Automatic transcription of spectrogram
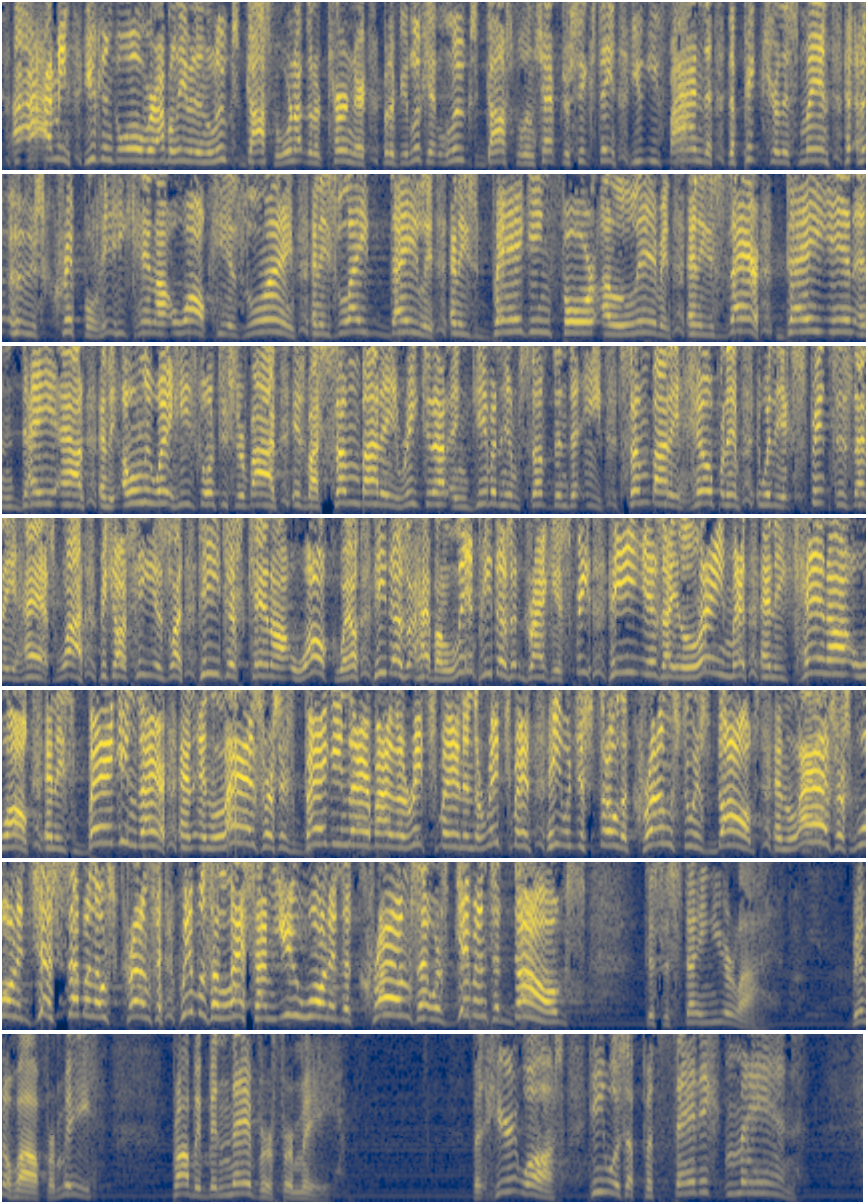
I, I, mean, you can go over, I believe it in Luke's gospel. We're not going to turn there, but if you look at Luke's gospel in chapter 16, you, you find the, the picture of this man who's crippled. He, he cannot walk. He is lame and he's laid daily and he's begging for a living and he's there day in and day out. And the only way he's going to survive is by somebody reaching out and giving him something to eat. Somebody helping him with the expenses that he has. Why? Because he is like, he just cannot walk well. He does doesn't have a limp. He doesn't drag his feet. He is a lame man and he cannot walk. And he's begging there. And, and Lazarus is begging there by the rich man. And the rich man, he would just throw the crumbs to his dogs. And Lazarus wanted just some of those crumbs. When was the last time you wanted the crumbs that was given to dogs to sustain your life? Been a while for me. Probably been never for me. But here it was. He was a pathetic man.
